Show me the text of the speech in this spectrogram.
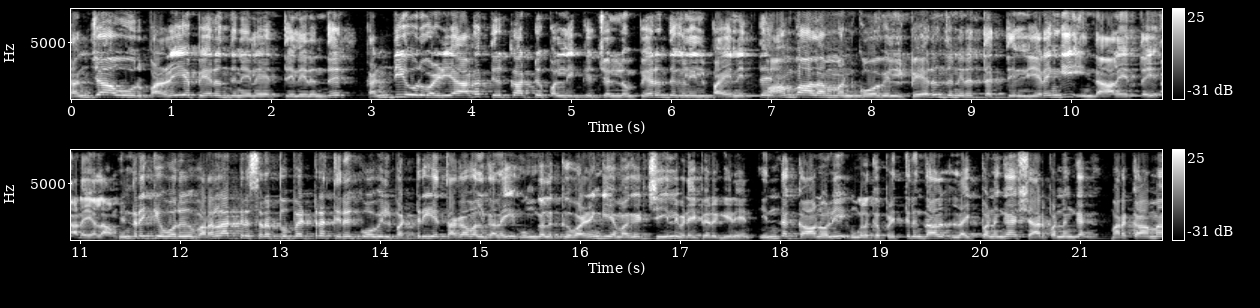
தஞ்சாவூர் பழைய பேருந்து நிலையத்தில் இருந்து கண்டியூர் வழியாக திருக்காட்டுப்பள்ளிக்கு செல்லும் பேருந்துகளில் பயணித்து பாம்பாலம்மன் கோவில் பேருந்து நிறுத்தத்தில் இறங்கி இந்த ஆலயத்தை அடையலாம். இன்றைக்கு ஒரு வரலாற்று சிறப்பு பெற்ற திருக்கோவில் பற்றிய தகவல்களை உங்களுக்கு வழங்கிய மகிழ்ச்சியில் விடைபெறுகிறேன். இந்த காணொளி உங்களுக்கு பிடித்திருந்தால் லைக் பண்ணுங்க ஷேர் பண்ணுங்க. மறக்காம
